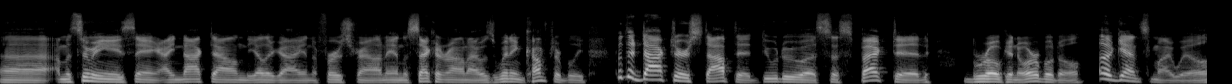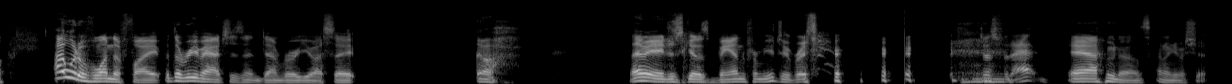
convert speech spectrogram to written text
Uh, I'm assuming he's saying I knocked down the other guy in the first round and the second round I was winning comfortably, but the doctor stopped it due to a suspected broken orbital against my will. I would have won the fight, but the rematch is in Denver, USA. Ugh. That may just get us banned from YouTube right there. Just for that. Yeah, who knows? I don't give a shit.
